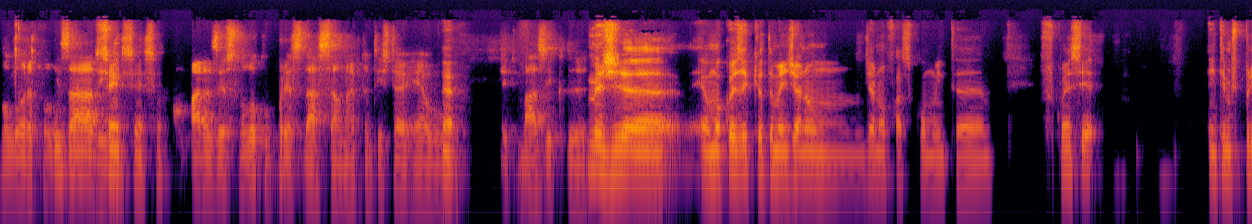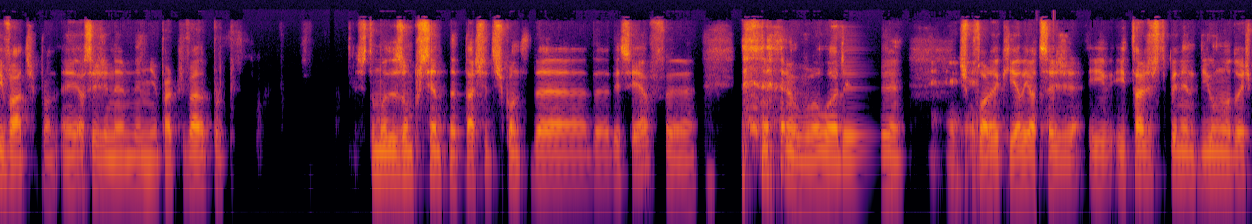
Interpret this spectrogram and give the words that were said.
valor atualizado sim, e sim, sim. comparas esse valor com o preço da ação, não é? Portanto, isto é, é o é. básico de... Mas uh, é uma coisa que eu também já não, já não faço com muita frequência em termos privados, pronto, é, ou seja, na, na, minha parte privada, porque se tu mudas 1% na taxa de desconto da, da DCF, uh, o valor uh, explora aqui ali, ou seja, e, e estás dependente de 1 ou 2%,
